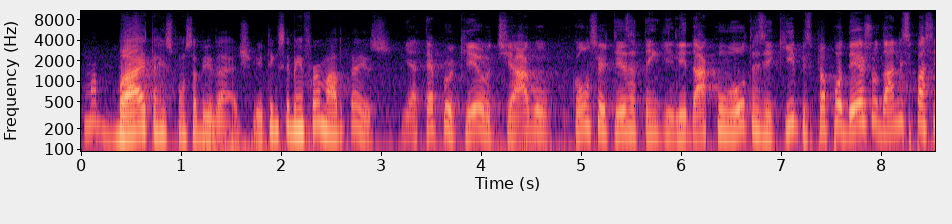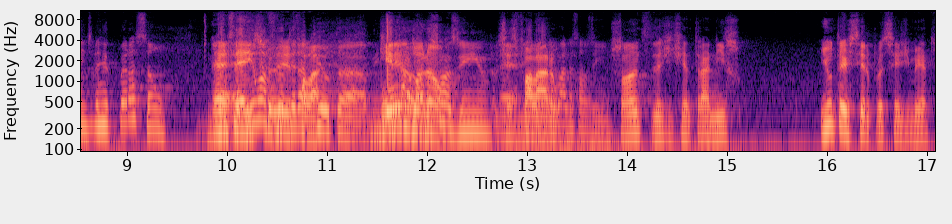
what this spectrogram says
uma baita responsabilidade e tem que ser bem informado para isso. E até porque o Thiago com certeza tem que lidar com outras equipes para poder ajudar nesse paciente na recuperação. Então É, você é tem isso uma fisioterapeuta Querendo ou não, sozinho. é, vocês ninguém falaram. Só antes da gente entrar nisso, E um terceiro procedimento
